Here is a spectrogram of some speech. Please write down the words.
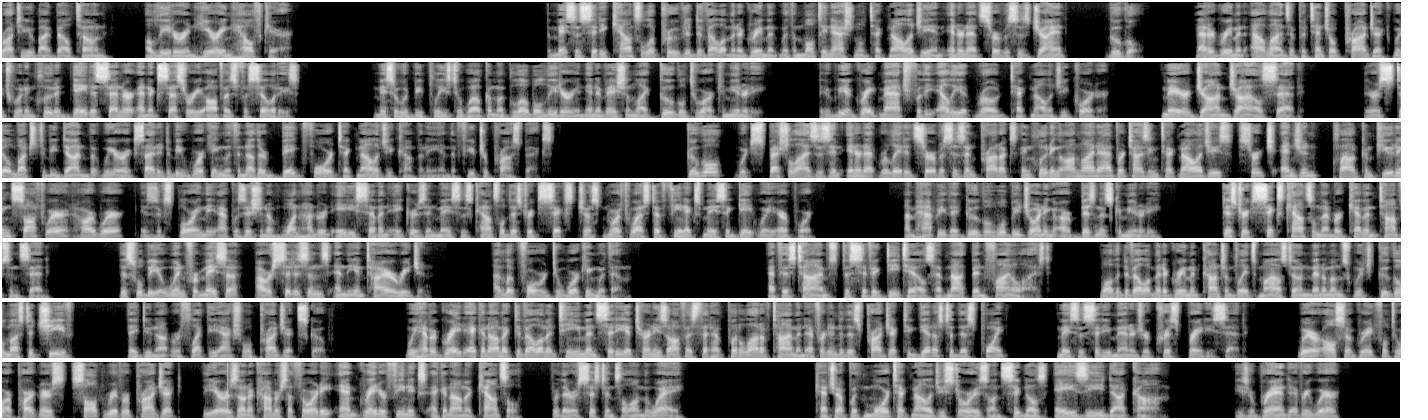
Brought to you by Beltone, a leader in hearing healthcare. The Mesa City Council approved a development agreement with a multinational technology and internet services giant, Google. That agreement outlines a potential project which would include a data center and accessory office facilities. Mesa would be pleased to welcome a global leader in innovation like Google to our community. It would be a great match for the Elliot Road Technology Corridor. Mayor John Giles said. There is still much to be done, but we are excited to be working with another Big Four technology company and the future prospects. Google, which specializes in internet related services and products including online advertising technologies, search engine, cloud computing, software, and hardware, is exploring the acquisition of 187 acres in Mesa's Council District 6 just northwest of Phoenix Mesa Gateway Airport. I'm happy that Google will be joining our business community. District 6 Council member Kevin Thompson said, this will be a win for Mesa, our citizens, and the entire region. I look forward to working with them. At this time, specific details have not been finalized. While the development agreement contemplates milestone minimums which Google must achieve, they do not reflect the actual project scope. We have a great economic development team and city attorney's office that have put a lot of time and effort into this project to get us to this point, Mesa City Manager Chris Brady said. We are also grateful to our partners, Salt River Project, the Arizona Commerce Authority, and Greater Phoenix Economic Council for their assistance along the way. Catch up with more technology stories on signalsaz.com. These are brand everywhere.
